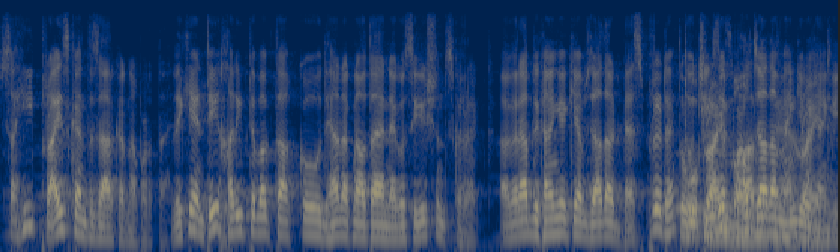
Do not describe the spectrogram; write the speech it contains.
सही प्राइस का इंतज़ार करना पड़ता है। देखिए एंटीक खरीदते वक्त आपको ध्यान रखना होता है नेगोशिएशंस का। Correct. अगर आप दिखाएँगे कि आप ज़्यादा डेस्परेट है तो तो, चीज़ें बहुत ज़्यादा महँगी हो जाएँगी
